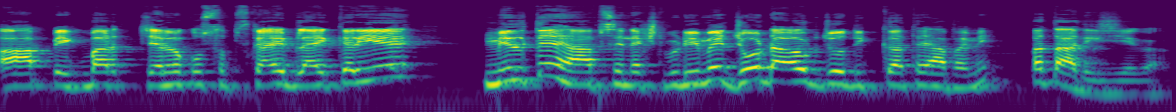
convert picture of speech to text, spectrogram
आप एक बार चैनल को सब्सक्राइब लाइक करिए। मिलते हैं आपसे नेक्स्ट वीडियो में। जो डाउट जो दिक्कत है, आप हमें बता दीजिएगा।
